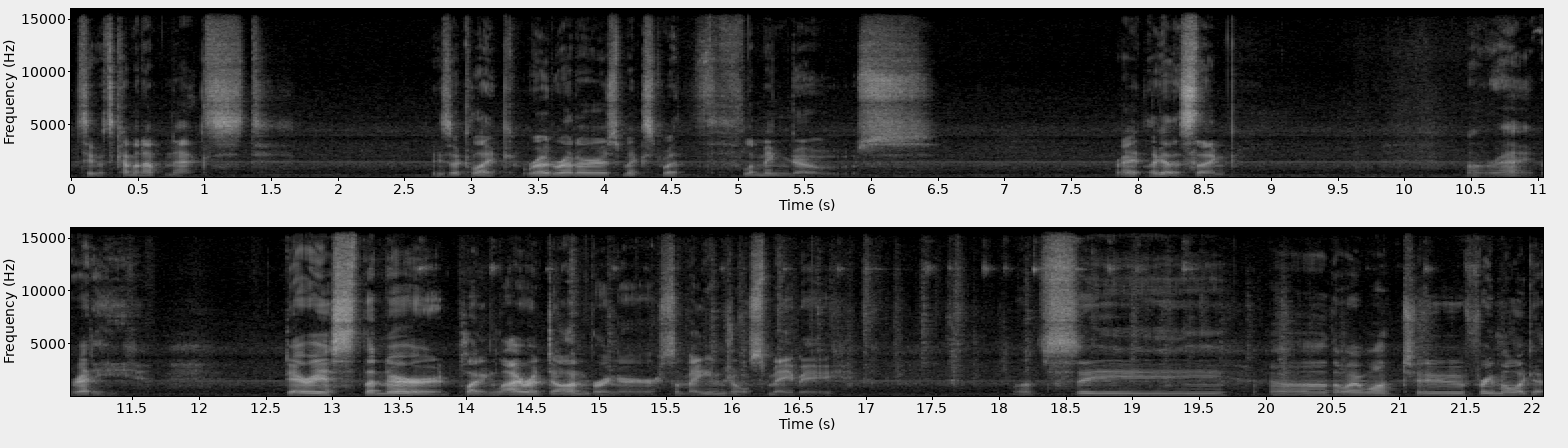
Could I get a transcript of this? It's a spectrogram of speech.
Let's see what's coming up next. These look like Roadrunners mixed with Flamingos. Right? Look at this thing. Alright, ready. Darius the Nerd playing Lyra Dawnbringer. Some angels, maybe. Let's see. Uh, though I want to. Free Mulligan.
